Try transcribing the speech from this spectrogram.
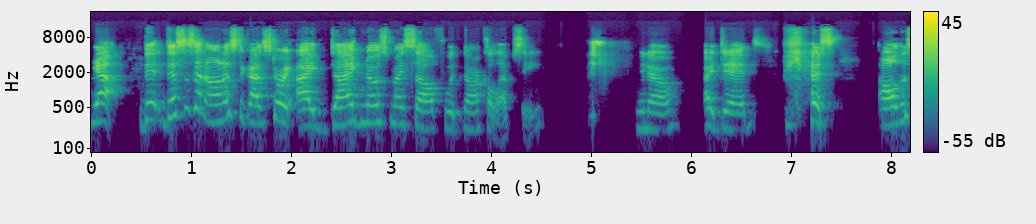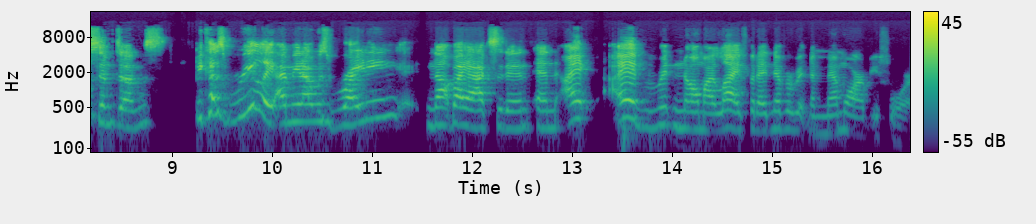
Yeah, th- this is an honest to God story. I diagnosed myself with narcolepsy. You know, I did because all the symptoms. Because really, I mean, I was writing not by accident, and I I had written all my life, but I'd never written a memoir before.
